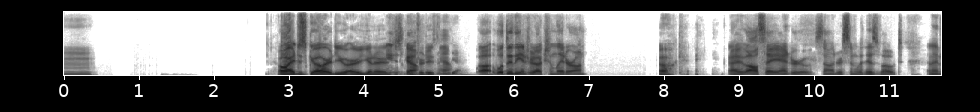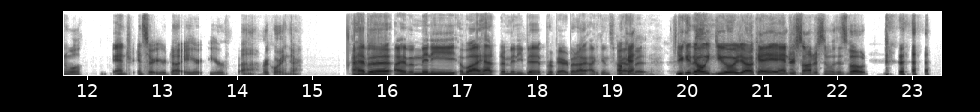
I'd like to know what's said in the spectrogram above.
Mm. Oh, I just go, or do you? Are you gonna You just go. introduce? Yeah. Yeah. Uh, we'll do the introduction later on. Okay. I, I'll say Andrew Saunderson with his vote, and then we'll en- insert your your your uh, recording there. I have a I have a mini. Well, I had a mini bit prepared, but I, I can scrap Okay. it. You can oh you okay Andrew Saunderson with his vote.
